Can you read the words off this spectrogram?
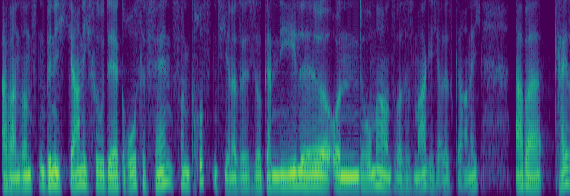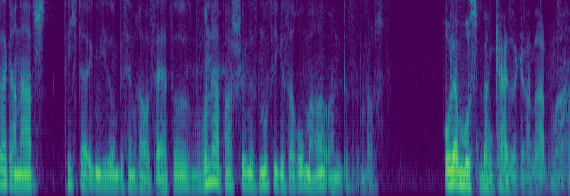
Aber ansonsten bin ich gar nicht so der große Fan von Krustentieren. Also so Garnele und Hummer und sowas, das mag ich alles gar nicht. Aber Kaisergranat sticht da irgendwie so ein bisschen raus. Er hat so ein wunderbar schönes, nussiges Aroma und das ist einfach Oder muss man Kaisergranat machen?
